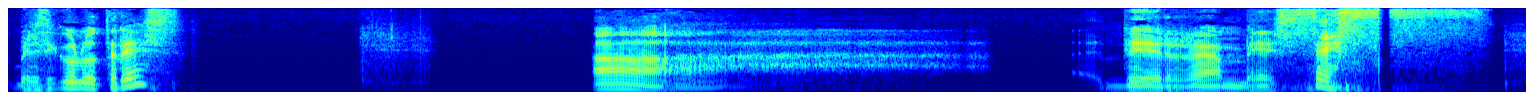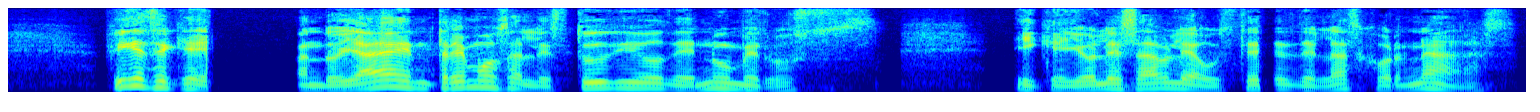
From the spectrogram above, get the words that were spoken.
versículo 3. Ah, de Ramesés. Fíjese que cuando ya entremos al estudio de números y que yo les hable a ustedes de las jornadas,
